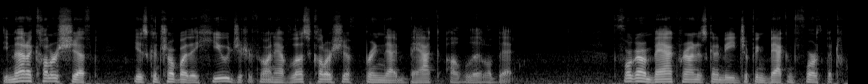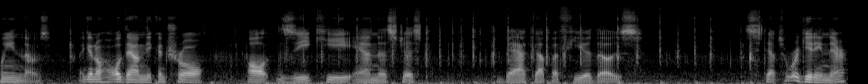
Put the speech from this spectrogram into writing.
The amount of color shift is controlled by the hue jitter. If you want to have less color shift, bring that back a little bit. Foreground background is going to be jumping back and forth between those. I'm going to hold down the Control Alt Z key and this just back up a few of those steps. We're getting there.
